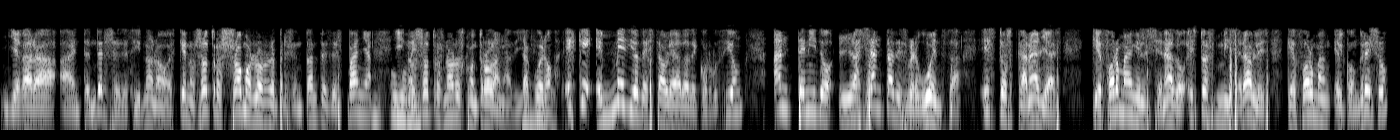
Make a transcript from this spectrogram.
llegar a, entenderse. Decir, no, no, es que nosotros somos los representantes de España y nosotros no nos controla nadie. No, es que en medio de esta oleada de corrupción han tenido la santa desvergüenza estos canallas que forman el Senado, estos miserables que forman el Congreso,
